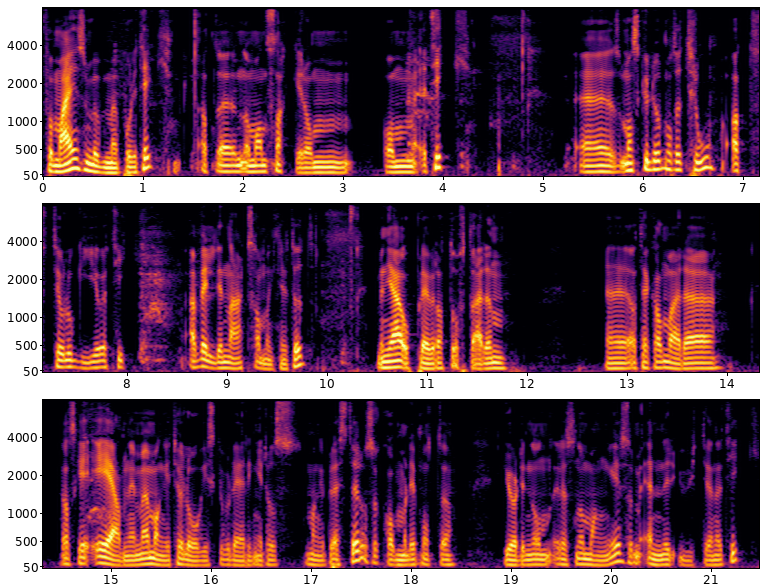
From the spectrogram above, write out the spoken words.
for meg som jobber med politikk, at eh, når man snakker om, om etikk eh, Man skulle jo på en måte tro at teologi og etikk er veldig nært sammenknyttet, men jeg opplever at det ofte er en eh, At jeg kan være ganske enig med mange teologiske vurderinger hos mange prester, og så kommer de på en måte gjør de noen resonnementer som ender ut i en etikk,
